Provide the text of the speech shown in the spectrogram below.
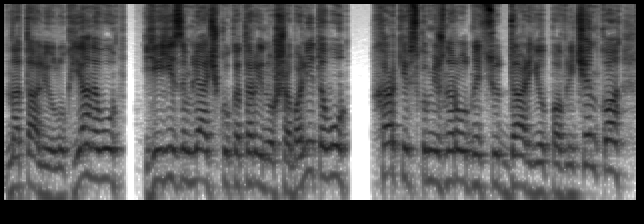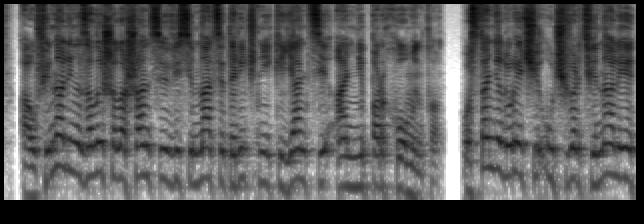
Наталію Лук'янову, її землячку Катерину Шабалітову, харківську міжнародницю Дар'ю Павліченко, а у фіналі не залишила шансів 18-річній киянці Анні Пархоменко. Остання, до речі, у чвертьфіналі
